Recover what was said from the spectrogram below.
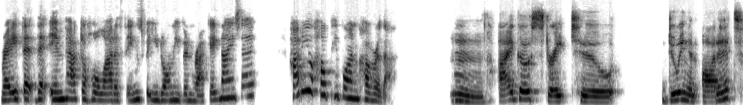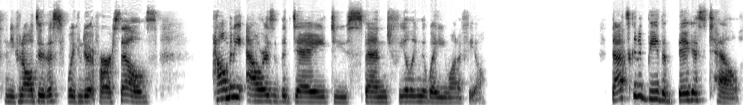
right? That that impact a whole lot of things but you don't even recognize it. How do you help people uncover that? Mm, i go straight to doing an audit and you can all do this we can do it for ourselves how many hours of the day do you spend feeling the way you want to feel? That's going to be the biggest tell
